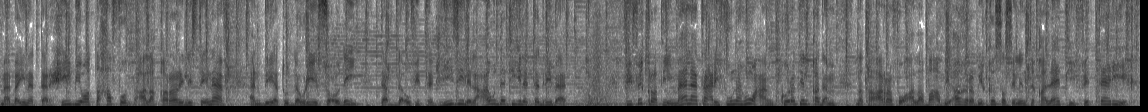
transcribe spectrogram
ما بين الترحيب والتحفظ على قرار الاستئناف أندية الدوري السعودي تبدأ في التجهيز للعودة إلى التدريبات. في فقرة ما لا تعرفونه عن كرة القدم نتعرف على بعض أغرب قصص الانتقالات في التاريخ.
